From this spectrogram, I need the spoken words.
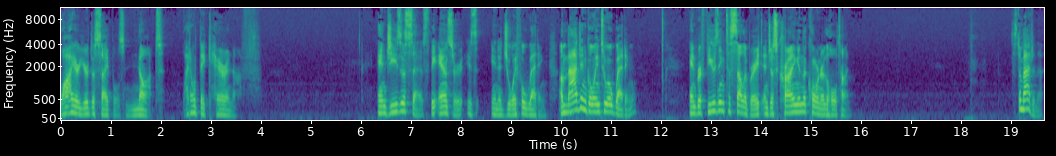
why are your disciples not? Why don't they care enough? And Jesus says the answer is in a joyful wedding. Imagine going to a wedding and refusing to celebrate and just crying in the corner the whole time. Just imagine that.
